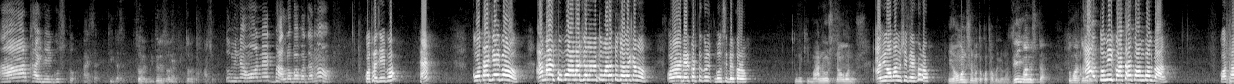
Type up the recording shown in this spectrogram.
আর খাই নাই গুস্ত। আচ্ছা ঠিক আছে চলেন ভিতরে চলেন চলেন আসো। তুমি না অনেক ভালো বাবা জানো? কোথায় যাইব? হ্যাঁ? কোথায় যাইব? আমার ফুবু আমার জ্বলে না তোমার তো জ্বলে কেন? ওনারা বের করতে করে- বলছি বের করো। তুমি কি মানুষ না অমানুষ? আমি অমানুষে বের করো। এই অমানুষের মতো কথা বলো না। যেই মানুষটা তোমার জন্য তুমি কথা কম বলবা। কথা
